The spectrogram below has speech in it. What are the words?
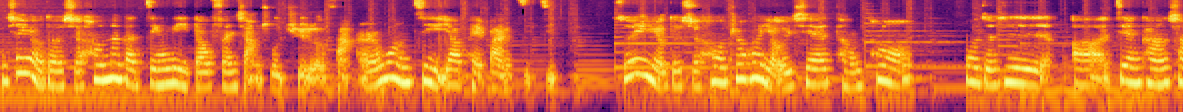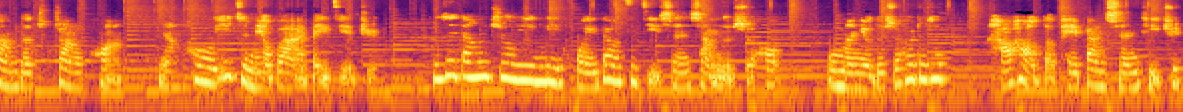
可是有的时候，那个精力都分享出去了，反而忘记要陪伴自己，所以有的时候就会有一些疼痛，或者是呃健康上的状况，然后一直没有办法被解决。可是当注意力回到自己身上的时候，我们有的时候就是好好的陪伴身体去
